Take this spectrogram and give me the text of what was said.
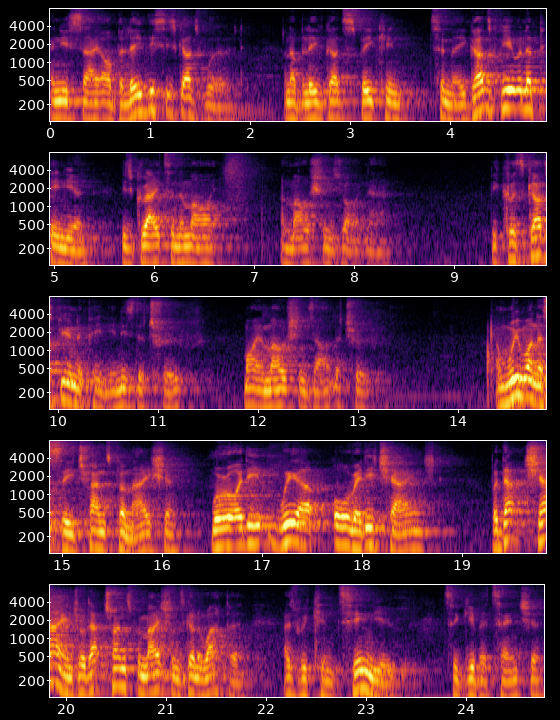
And you say, I believe this is God's word. And I believe God's speaking to me. God's view and opinion is greater than my emotions right now. Because God's view and opinion is the truth. My emotions aren't the truth. And we want to see transformation. We're already, we are already changed. But that change or that transformation is going to happen as we continue to give attention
